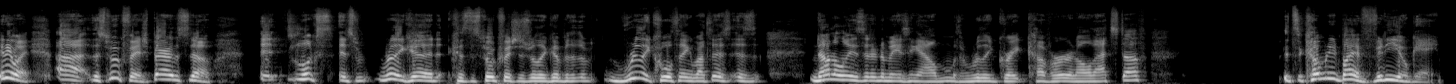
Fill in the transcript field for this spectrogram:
Anyway, uh the Spookfish, Bear in the Snow it looks it's really good because the spookfish is really good but the really cool thing about this is not only is it an amazing album with a really great cover and all that stuff it's accompanied by a video game.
